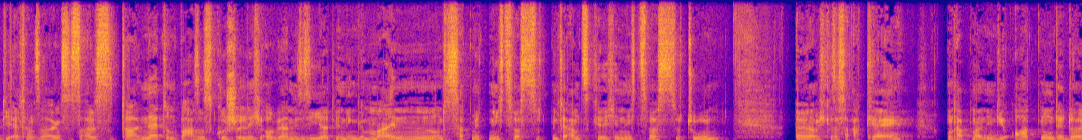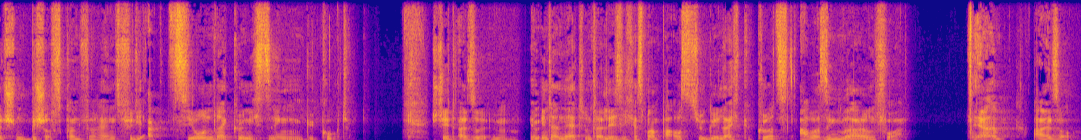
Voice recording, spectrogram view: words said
die Eltern sagen, es ist alles total nett und basiskuschelig organisiert in den Gemeinden und es hat mit nichts was zu, mit der Amtskirche nichts was zu tun. Äh, habe ich gesagt, okay. Und habe mal in die Ordnung der Deutschen Bischofskonferenz für die Aktion Drei Königs singen geguckt. Steht also im, im Internet und da lese ich erstmal ein paar Auszüge, leicht gekürzt, aber Singwaren vor. Ja, also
